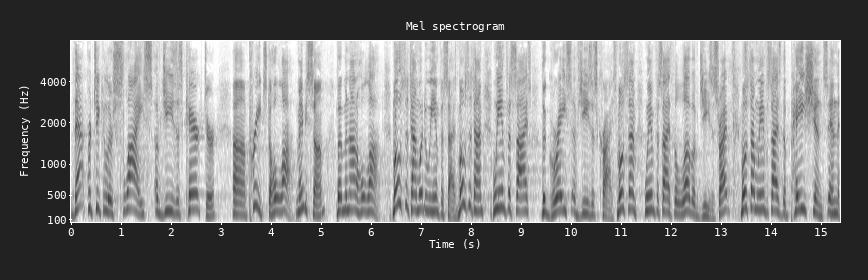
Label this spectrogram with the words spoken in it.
that particular slice of Jesus' character uh, preached a whole lot. Maybe some, but not a whole lot. Most of the time, what do we emphasize? Most of the time, we emphasize the grace of Jesus Christ. Most of the time, we emphasize the love of Jesus, right? Most of the time, we emphasize the patience and,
